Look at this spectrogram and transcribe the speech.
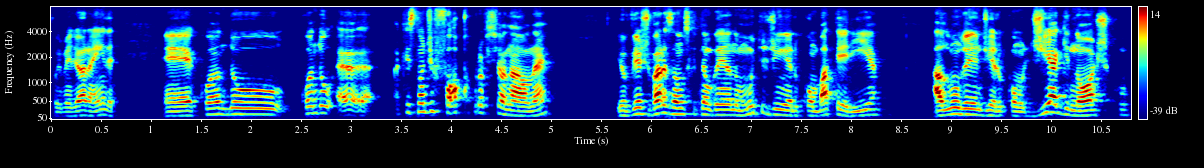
foi melhor ainda. É, quando quando é, a questão de foco profissional, né? Eu vejo vários alunos que estão ganhando muito dinheiro com bateria, aluno ganhando dinheiro com diagnóstico,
